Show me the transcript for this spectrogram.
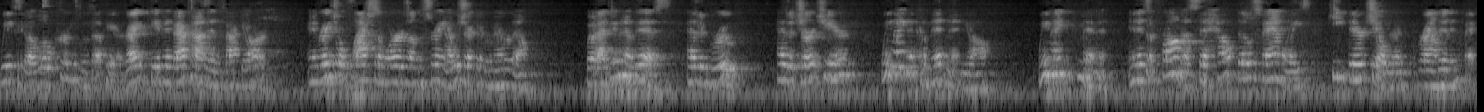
weeks ago. Little Cruz was up here, right? He had been baptized in his backyard. And Rachel flashed some words on the screen. I wish I could remember them. But I do know this. As a group, as a church here, we made a commitment, y'all. We made a commitment. And it's a promise to help those families keep their children grounded in faith.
